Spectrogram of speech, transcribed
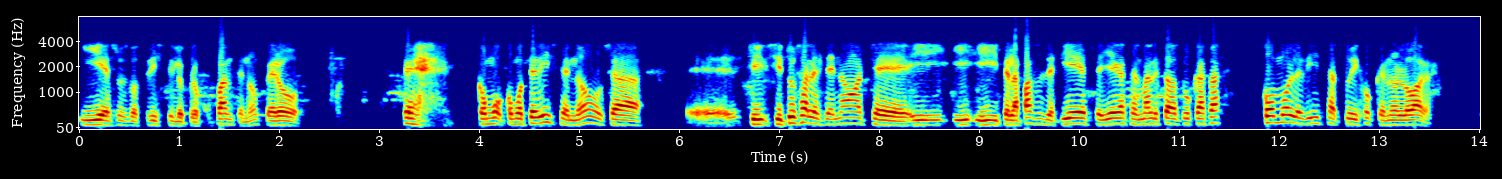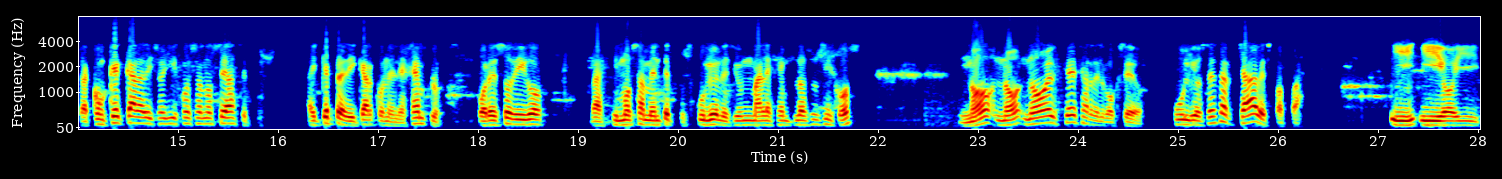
y eso es lo triste y lo preocupante, ¿no? Pero como, como te dicen, ¿no? O sea, eh, si, si tú sales de noche y, y, te la pasas de fiesta, llegas en mal estado a tu casa, ¿cómo le dices a tu hijo que no lo haga? O sea, ¿con qué cara dice, oye, hijo, eso no se hace? Pues hay que predicar con el ejemplo. Por eso digo, lastimosamente, pues Julio les dio un mal ejemplo a sus hijos. No, no, no el César del boxeo, Julio César Chávez, papá. Y, y hoy,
